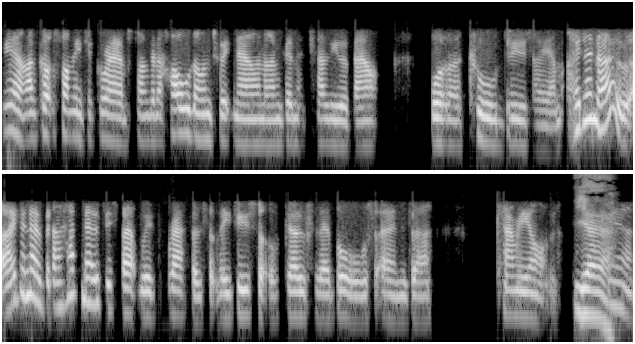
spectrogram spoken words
Yeah, I've got something to grab, so I'm going to hold on to it now, and I'm going to tell you about what a cool dude I am. I don't know. I don't know, but I have noticed that with rappers that they do sort of go for their balls and uh, carry on. Yeah. Yeah.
